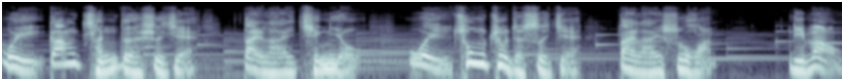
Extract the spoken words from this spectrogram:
为刚诚的世界带来清幽，为冲突的世界带来舒缓。礼貌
